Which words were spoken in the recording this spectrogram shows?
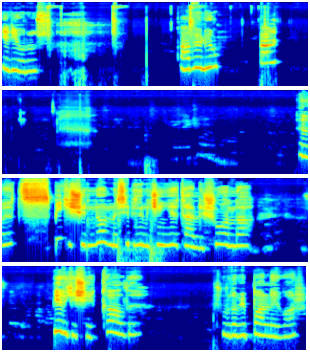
ediyoruz. Abi ölüyorum. Abi. Evet bir kişinin ölmesi bizim için yeterli. Şu anda bir kişi kaldı. Şurada bir barley var.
